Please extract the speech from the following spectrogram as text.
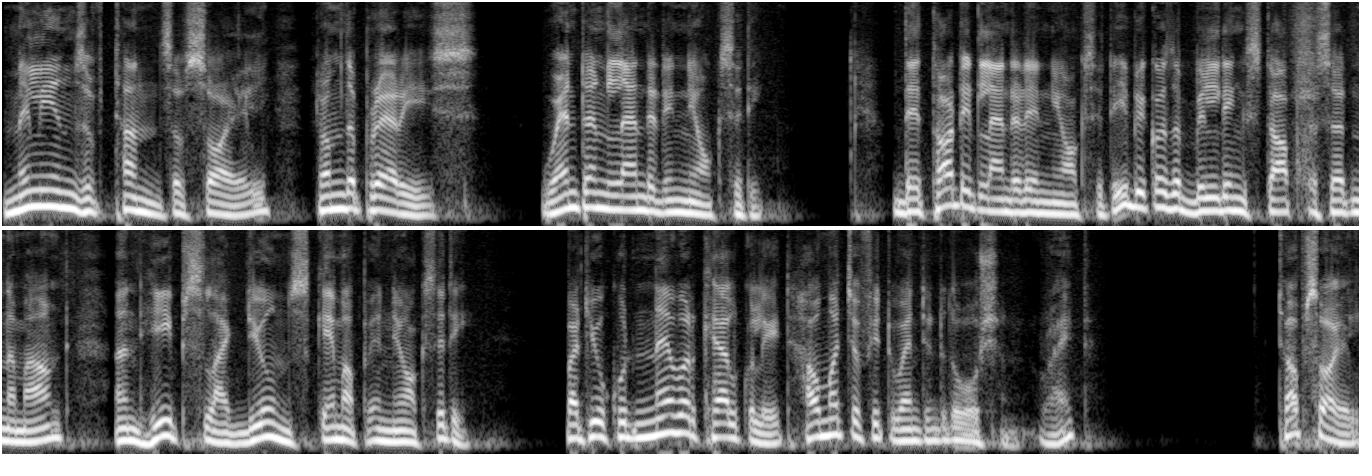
millions of tons of soil from the prairies went and landed in New York City. They thought it landed in New York City because the building stopped a certain amount and heaps like dunes came up in New York City. But you could never calculate how much of it went into the ocean, right? Topsoil,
